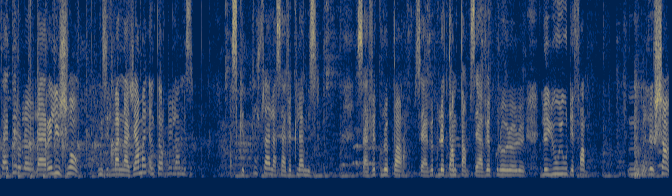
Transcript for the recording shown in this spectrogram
C'est-à-dire la religion musulmane n'a jamais interdit la musique. Parce que tout ça, là, c'est avec la musique. C'est avec le pas, c'est avec le tam-tam, c'est avec le, le, you-you des femmes, le chant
